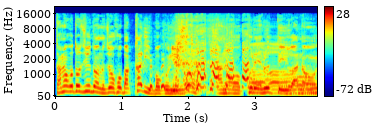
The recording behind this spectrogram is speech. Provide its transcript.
卵とじうどんの情報ばっかり僕に あのくれるっていうあの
